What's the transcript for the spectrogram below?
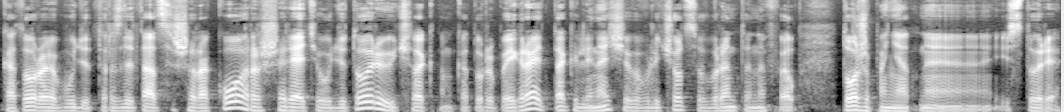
которая будет разлетаться широко, расширять аудиторию, и человек, там, который поиграет, так или иначе вовлечется в бренд NFL. Тоже понятная история.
